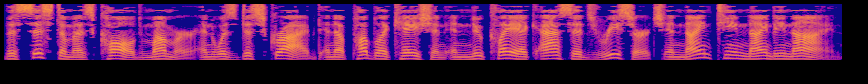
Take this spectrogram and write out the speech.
The system is called MUMmer and was described in a publication in Nucleic Acids Research in 1999.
